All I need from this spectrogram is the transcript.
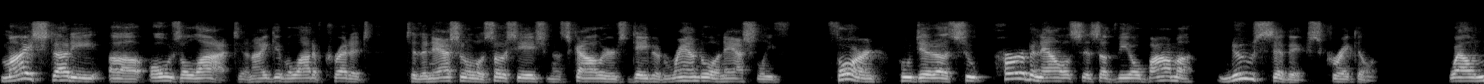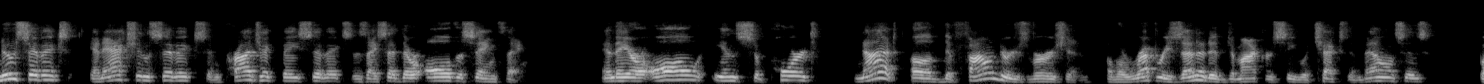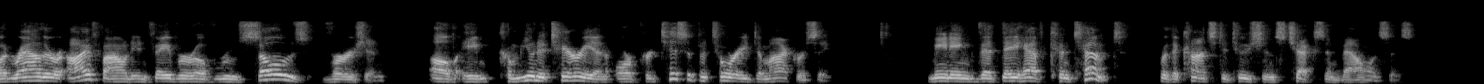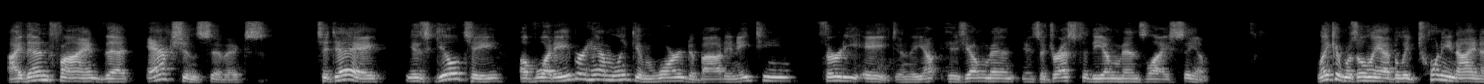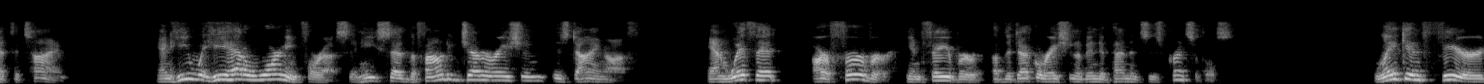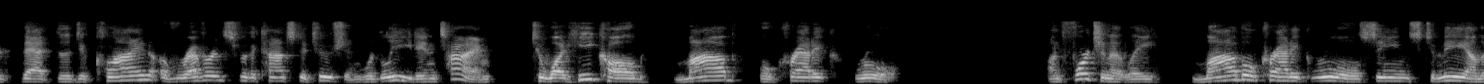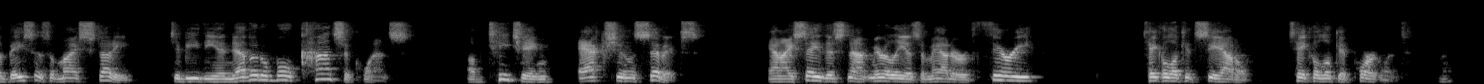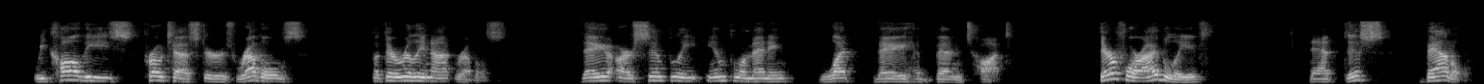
my study uh, owes a lot, and I give a lot of credit to the National Association of Scholars, David Randall and Ashley Thorne, who did a superb analysis of the Obama New Civics curriculum. Well, new civics and action civics and project based civics, as I said, they're all the same thing. And they are all in support not of the founder's version of a representative democracy with checks and balances, but rather I found in favor of Rousseau's version of a communitarian or participatory democracy, meaning that they have contempt for the Constitution's checks and balances. I then find that action civics today is guilty of what Abraham Lincoln warned about in 1838 in the, his young men, his address to the Young Men's Lyceum. Lincoln was only, I believe, 29 at the time. And he, he had a warning for us. And he said, the founding generation is dying off. And with it, our fervor in favor of the Declaration of Independence's principles. Lincoln feared that the decline of reverence for the Constitution would lead in time to what he called mobocratic rule. Unfortunately, mobocratic rule seems to me, on the basis of my study, to be the inevitable consequence of teaching action civics. And I say this not merely as a matter of theory. Take a look at Seattle take a look at Portland. We call these protesters rebels, but they're really not rebels. They are simply implementing what they have been taught. Therefore, I believe that this battle,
